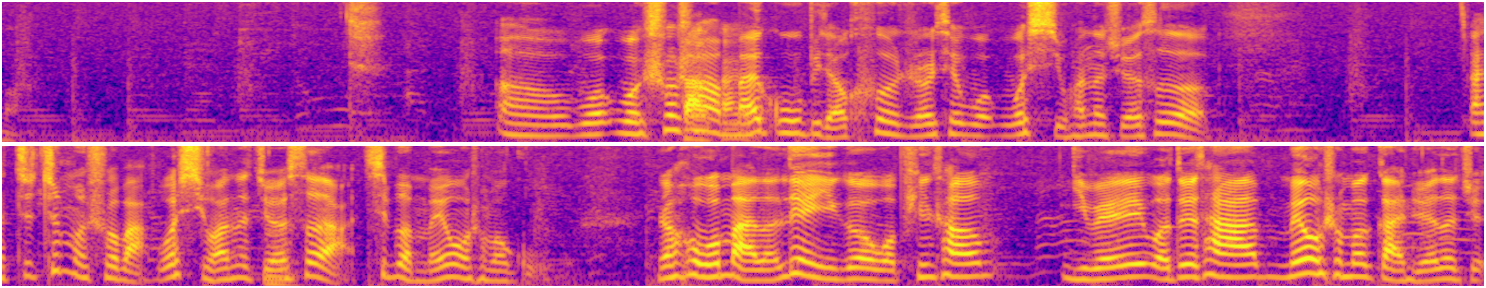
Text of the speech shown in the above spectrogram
吗？呃，我我说实话，买股比较克制，而且我我喜欢的角色，啊，就这么说吧，我喜欢的角色啊，基本没有什么股。然后我买了另一个我平常以为我对他没有什么感觉的角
